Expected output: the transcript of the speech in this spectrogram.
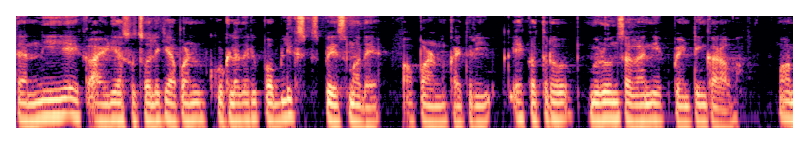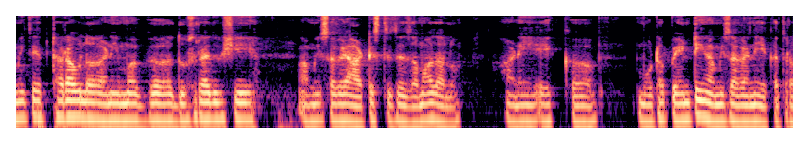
त्यांनी एक आयडिया सुचवली की आपण कुठल्या तरी पब्लिक स्पेसमध्ये आपण काहीतरी एकत्र मिळून सगळ्यांनी एक पेंटिंग करावं. मग आम्ही ते ठरवलं आणि मग दुसऱ्या दिवशी आम्ही सगळे आर्टिस्ट तिथे जमा झालो. आणि एक मोठं पेंटिंग आम्ही सगळ्यांनी एकत्र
